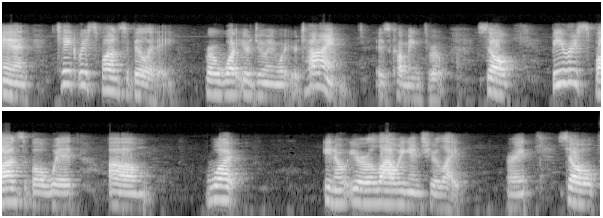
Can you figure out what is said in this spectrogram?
and take responsibility for what you're doing with your time is coming through. So be responsible with um, what, you know, you're allowing into your life, right? So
